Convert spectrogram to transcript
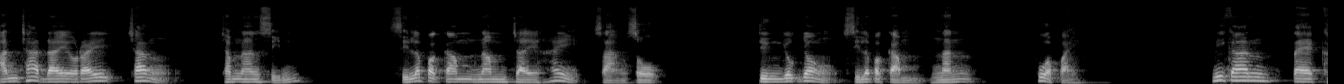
อันชาติใดไร้ช่างชำนาญศิลป์ศิลปกรรมนำใจให้สางโศก จึงยกย่องศิลปกรรมนั้นทั่วไป มีการแตกค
